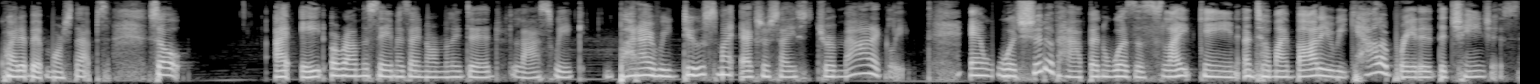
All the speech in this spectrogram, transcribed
quite a bit more steps. So I ate around the same as I normally did last week but I reduced my exercise dramatically. And what should have happened was a slight gain until my body recalibrated the changes.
